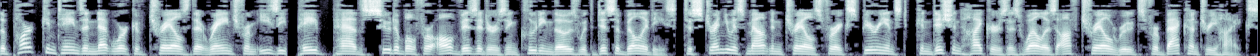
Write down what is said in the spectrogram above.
The park contains a network of trails that range from easy, paved paths suitable for all visitors including those with disabilities, to strenuous mountain trails for experienced, conditioned hikers as well as off-trail routes for backcountry hikes.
